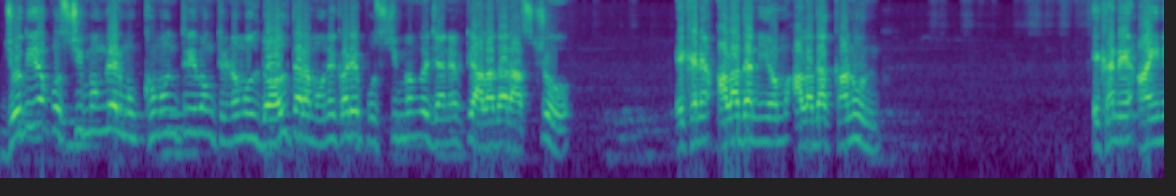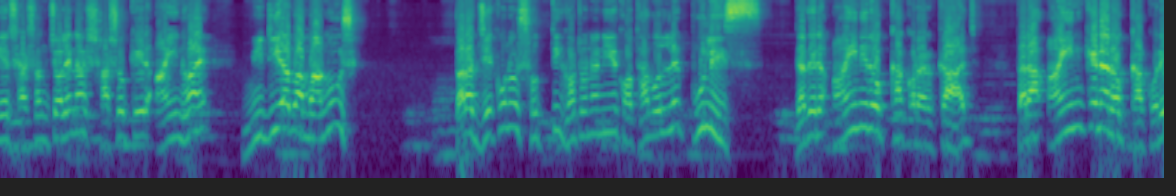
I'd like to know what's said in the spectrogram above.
যদিও পশ্চিমবঙ্গের মুখ্যমন্ত্রী এবং তৃণমূল দল তারা মনে করে পশ্চিমবঙ্গ যেন একটি আলাদা রাষ্ট্র, এখানে আলাদা নিয়ম, আলাদা কানুন এখানে আইনের শাসন চলে না, শাসকের আইন হয়, মিডিয়া বা মানুষ, তারা যে কোনো সত্যি ঘটনা নিয়ে কথা বললে পুলিশ, যাদের আইন রক্ষা করার কাজ, তারা আইনকে না রক্ষা করে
